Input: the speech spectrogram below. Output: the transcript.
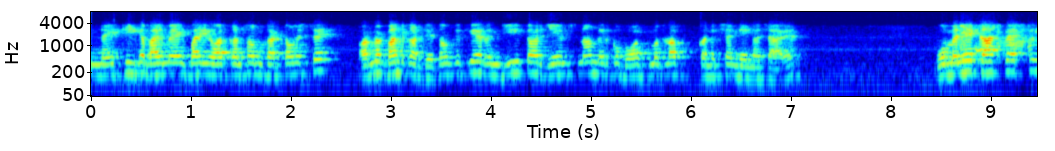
नहीं ठीक है भाई मैं एक बार और कंफर्म करता हूँ इससे और मैं बंद कर देता हूँ क्योंकि रंजीत और जेम्स ना मेरे को बहुत मतलब कनेक्शन लेना चाह रहे हैं। वो मैंने कास्ट पैक की।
